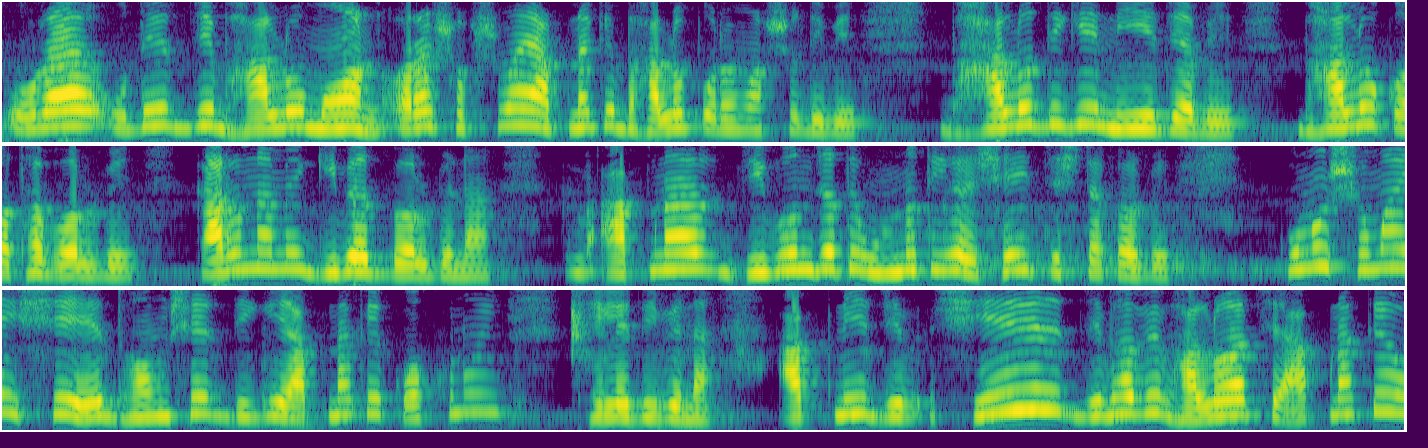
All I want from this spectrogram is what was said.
ওরা ওদের যে ভালো মন, ওরা সবসময় আপনাকে ভালো পরামর্শ দিবে, ভালো দিকে নিয়ে যাবে, ভালো কথা বলবে। কারণ আমি গিবাদ বলবে না। আপনার জীবন যাতে উন্নতি হয় সেই চেষ্টা করবে। কোনো সময় সে ধ্বংসের দিকে আপনাকে কখনোই ঠেলে দিবে না। আপনি যে, সে যেভাবে ভালো আছে, আপনাকেও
